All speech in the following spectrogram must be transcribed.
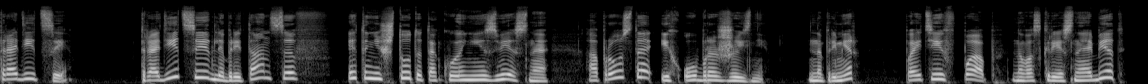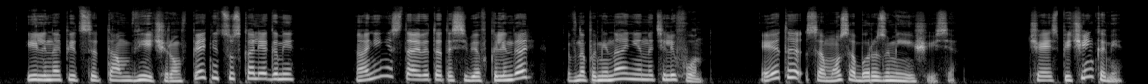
Традиции. Традиции для британцев — это не что-то такое неизвестное, а просто их образ жизни. Например, пойти в паб на воскресный обед или напиться там вечером в пятницу с коллегами, они не ставят это себе в календарь в напоминание на телефон. Это само собой разумеющееся. Чай с печеньками?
